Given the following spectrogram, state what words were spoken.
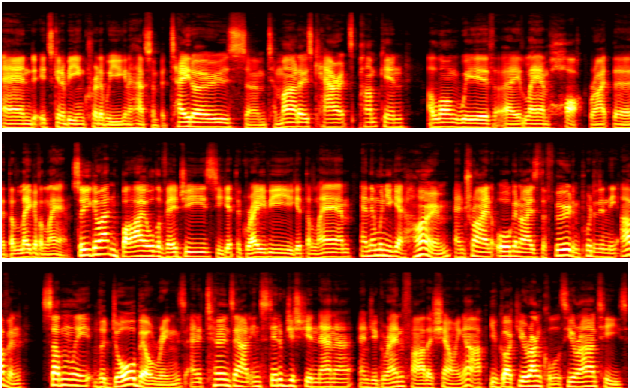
and it's going to be incredible. You're going to have some potatoes, some tomatoes, carrots, pumpkin, along with a lamb hock, right? The, the leg of a lamb. So you go out and buy all the veggies, you get the gravy, you get the lamb, and then when you get home and try and organize the food and put it in the oven, Suddenly, the doorbell rings, and it turns out instead of just your nana and your grandfather showing up, you've got your uncles, your aunties,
